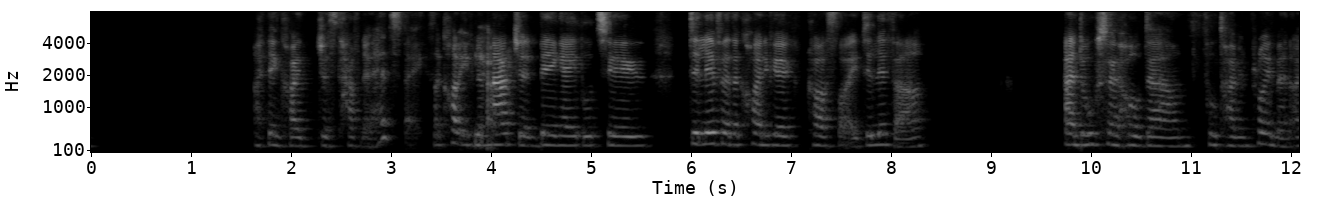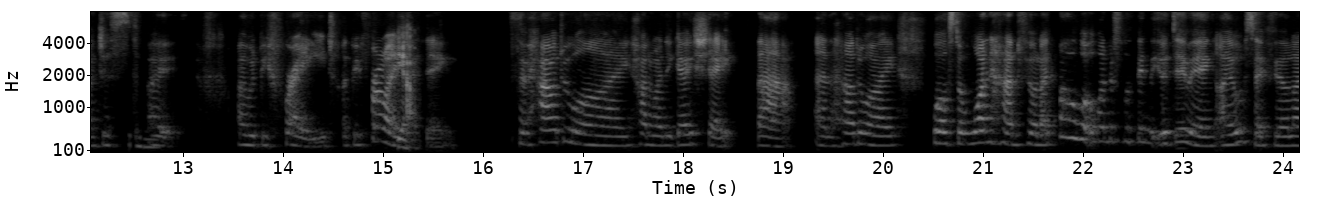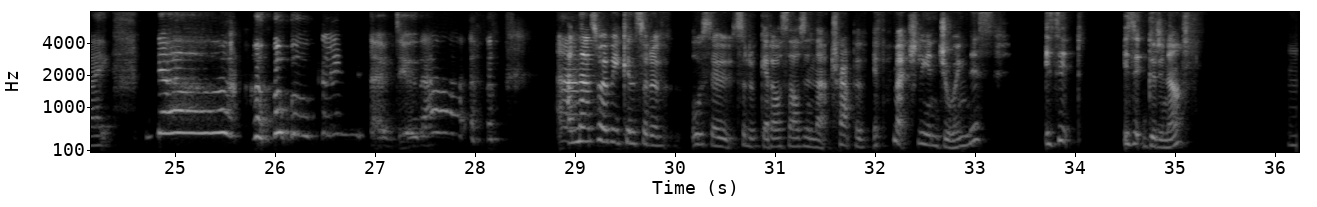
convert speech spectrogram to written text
I think I just have no headspace. I can't even yeah. imagine being able to deliver the kind of yoga class that I deliver and also hold down full-time employment i just mm-hmm. i i would be frayed i'd be fried yeah. i think so how do i how do i negotiate that and how do i whilst on one hand feel like oh what a wonderful thing that you're doing i also feel like no please don't do that and that's where we can sort of also sort of get ourselves in that trap of if i'm actually enjoying this is it is it good enough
